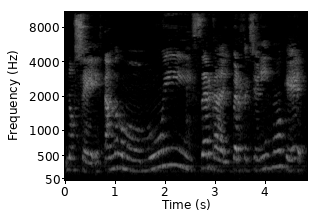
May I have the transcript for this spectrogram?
no sé, estando como muy cerca del perfeccionismo que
